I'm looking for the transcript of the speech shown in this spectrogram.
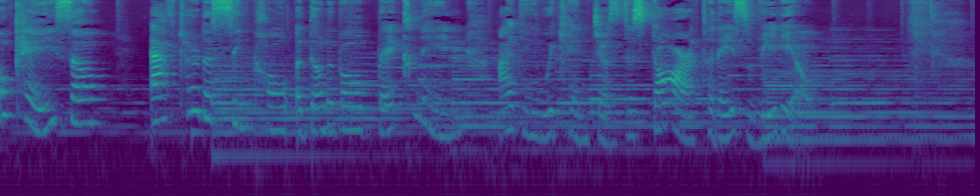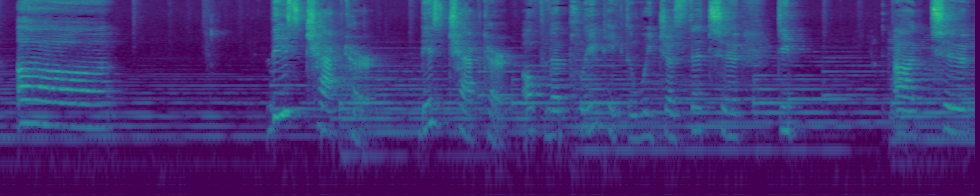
Okay, so after the simple, adorable baconing, I think we can just start today's video. Uh, this chapter, this chapter of the politics, we just to de- uh, to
